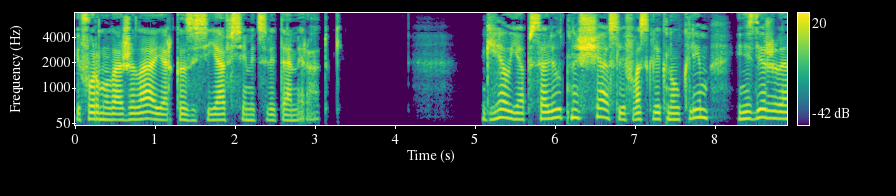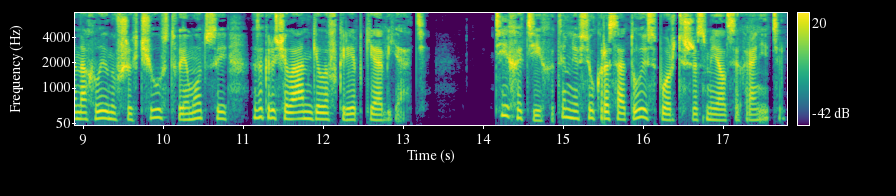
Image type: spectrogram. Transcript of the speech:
и формула ожила, ярко засияв всеми цветами радуги. «Гел, я абсолютно счастлив!» — воскликнул Клим и, не сдерживая нахлынувших чувств и эмоций, заключил ангела в крепкие объятия. «Тихо, тихо, ты мне всю красоту испортишь», — рассмеялся хранитель.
